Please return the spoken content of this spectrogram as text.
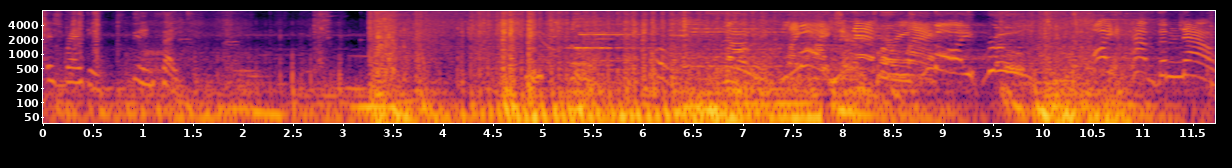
My ult is ready. Still in sight. My territory, My rules! I have them now.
